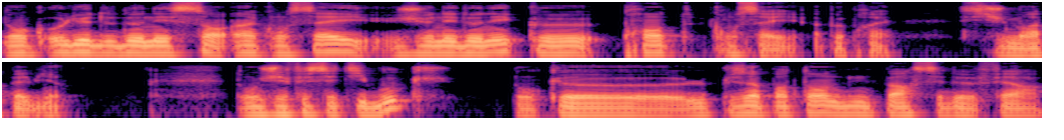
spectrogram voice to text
Donc au lieu de donner 101 conseils, je n'ai donné que 30 conseils à peu près si je me rappelle bien. Donc j'ai fait cet ebook donc euh, le plus important d'une part c'est de faire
